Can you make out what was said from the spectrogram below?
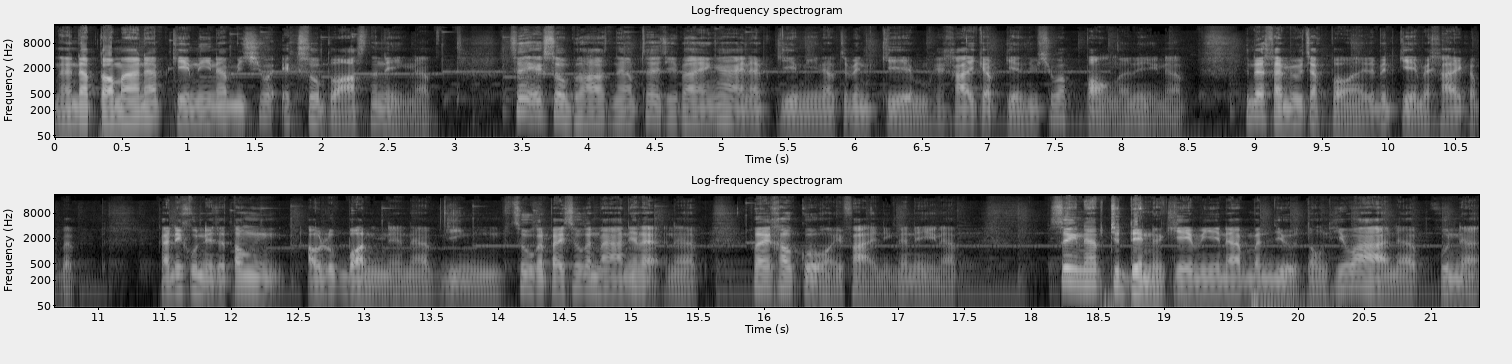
ในอันดับต่อมานะครับเกมนี้นะครับมีชื่อว่า Exo Blast นั่นเองนะครับซึ่ง Exo Blast นะครับถ้าอธิบายง่ายนะครับเกมนี้นะครับจะเป็นเกมคล้ายๆ กับเกมที่ชื่อว่าป่องนั่นเองนะครับซึ่งถ้าใครไม่รู้จักป่องนะจะเป็นเกมคล้ายๆกับแบบการที่คุณเนี่ยจะต้องเอาลูกบอลเนี่ยนะครับยิงสู้กันไปสู้กันมานี่แหละนะครับเพื่อให้เข้าโกลของอีกฝ่ายหนึ่งนั่นเองนะครับซึ่งนะครับจุดเด่นของเกมนี้นะครับมันอยู่ตรงที่ว่านะครับคุณเนี่ย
